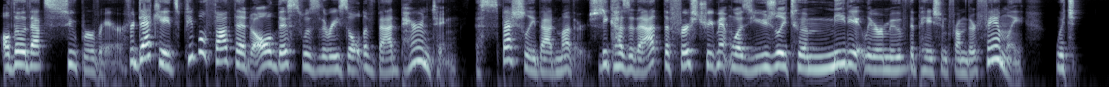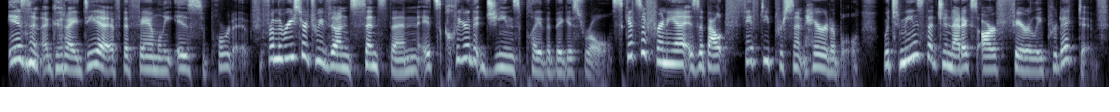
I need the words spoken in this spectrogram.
although that's super super rare. For decades, people thought that all this was the result of bad parenting, especially bad mothers. Because of that, the first treatment was usually to immediately remove the patient from their family, which isn't a good idea if the family is supportive. From the research we've done since then, it's clear that genes play the biggest role. Schizophrenia is about 50% heritable, which means that genetics are fairly predictive.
